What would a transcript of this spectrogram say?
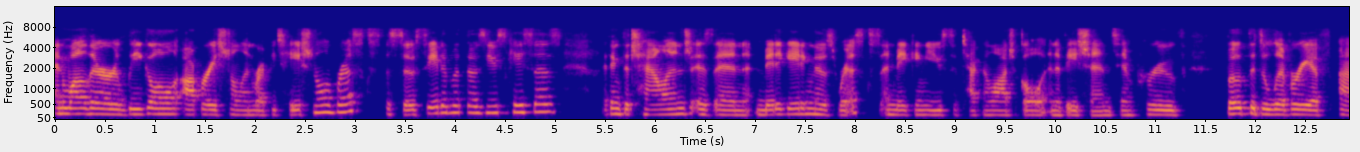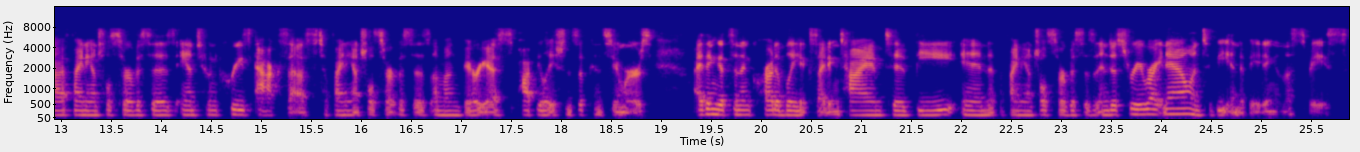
And while there are legal, operational, and reputational risks associated with those use cases, I think the challenge is in mitigating those risks and making use of technological innovation to improve both the delivery of uh, financial services and to increase access to financial services among various populations of consumers. I think it's an incredibly exciting time to be in the financial services industry right now and to be innovating in this space.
